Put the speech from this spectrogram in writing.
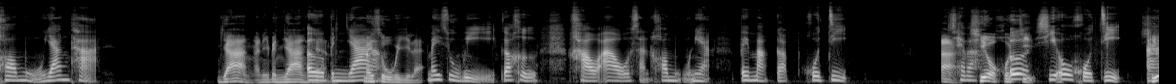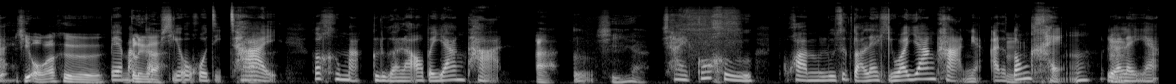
คอหมูย่างถ่านย่าง อันนี้เป็นย่างเออแทเป็นย่างไม่ซูวีแหละไม่ซูวีก็คือ เขาเอาสันคอหมูเนี่ย ไปหมักกับโคจิอะ ใช่ปะชิโอโคเออจิชิโอโคจิชิอะชิโอก็คือไปหมักเกลือกับชิโอโคจิใช่ ก็คือหมักเกลือแล้วเอาไปย่างถ่าน อะเออชี้อะใช่ก็คือความรู้สึกตอนแรกคิดว่าย่างถ่านเนี่ย อาจจะต้องแข็งหรืออะไรเงี้ย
